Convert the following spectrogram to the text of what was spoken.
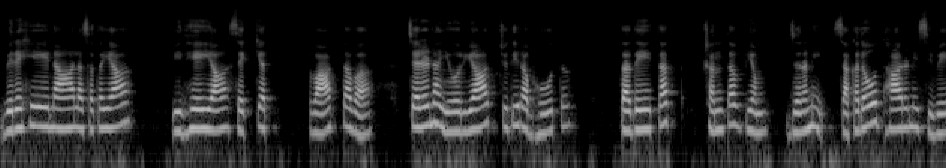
विरहेणालसतया विधेया शक्यत्वात्तव चरणयोर्याच्युतिरभूत् तदेतत् क्षन्तव्यं जननि सकलोद्धारिणि शिवे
